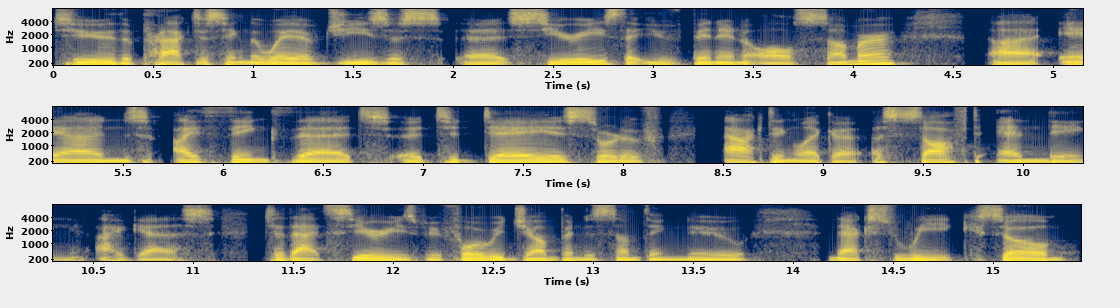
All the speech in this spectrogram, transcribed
to the Practicing the Way of Jesus uh, series that you've been in all summer. Uh, and I think that uh, today is sort of acting like a, a, soft ending, I guess, to that series before we jump into something new next week. So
